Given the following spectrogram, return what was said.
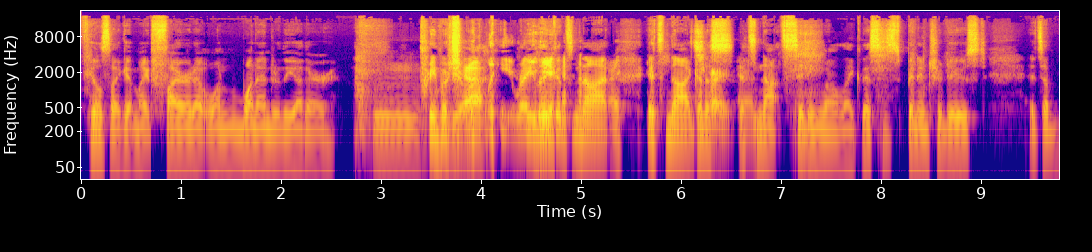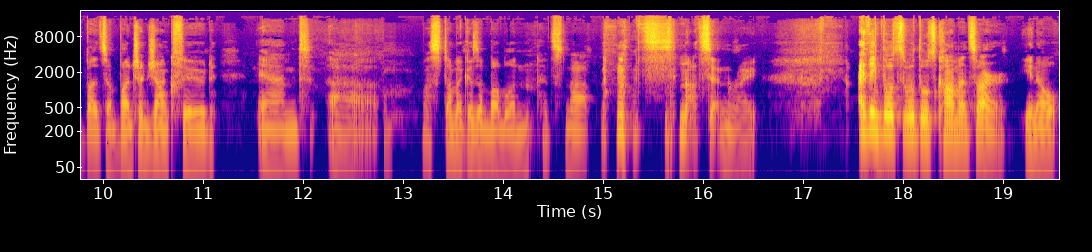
feels like it might fire it at one one end or the other Mm, prematurely right? Like Yeah. it's not it's not gonna right, it's not sitting well. Like this has been introduced. It's a it's a bunch of junk food and uh my stomach is a bubbling. It's not it's not sitting right i think those what those comments are you know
